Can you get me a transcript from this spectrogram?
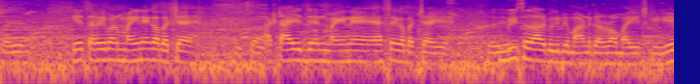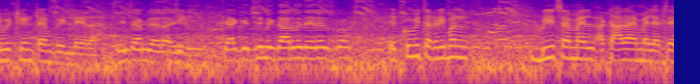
सही है। ये तकरीबन महीने का बच्चा है। अच्छा। अट्ठाईस दिन महीने ऐसे का बच्चा है ये। बीस हज़ार रुपये की डिमांड कर रहा हूँ भाई इसकी। ये भी तीन टाइम फ़ीड ले रहा है। तीन टाइम ले रहा है क्या कितनी मिकदार में दे रहे हैं इसको? इसको भी तकरीबन बीस एम एल अठारह एम एल ऐसे।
